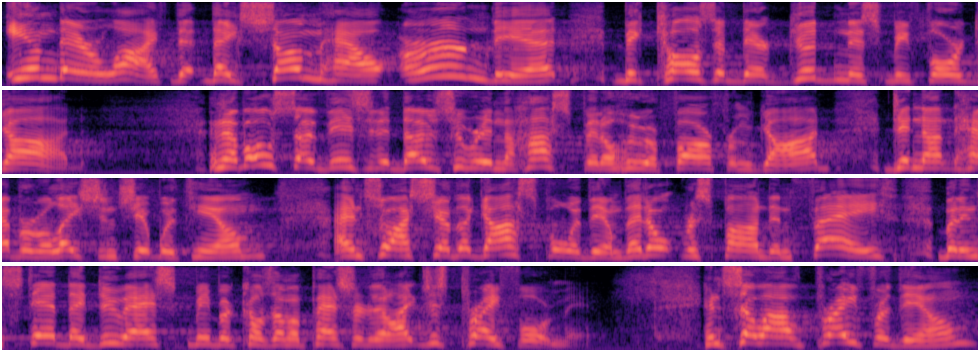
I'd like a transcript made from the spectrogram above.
in their life that they somehow earned it because of their goodness before God. And I've also visited those who were in the hospital who are far from God, did not have a relationship with Him. And so I share the gospel with them. They don't respond in faith, but instead they do ask me because I'm a pastor, they're like, just pray for me. And so I'll pray for them.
